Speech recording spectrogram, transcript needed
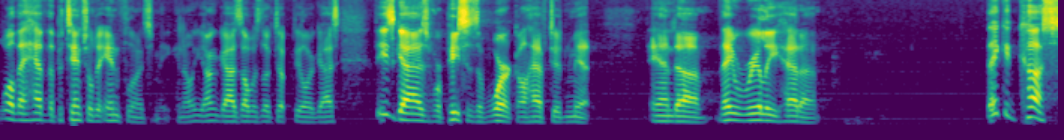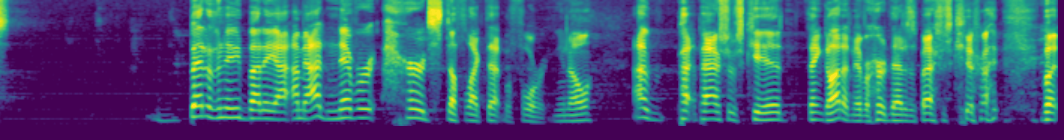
well, they have the potential to influence me. You know, younger guys always looked up to the older guys. These guys were pieces of work, I'll have to admit. And uh, they really had a, they could cuss better than anybody. I, I, mean, I'd never heard stuff like that before, you know. I'm a pastor's kid. Thank God I'd never heard that as a pastor's kid, right? But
